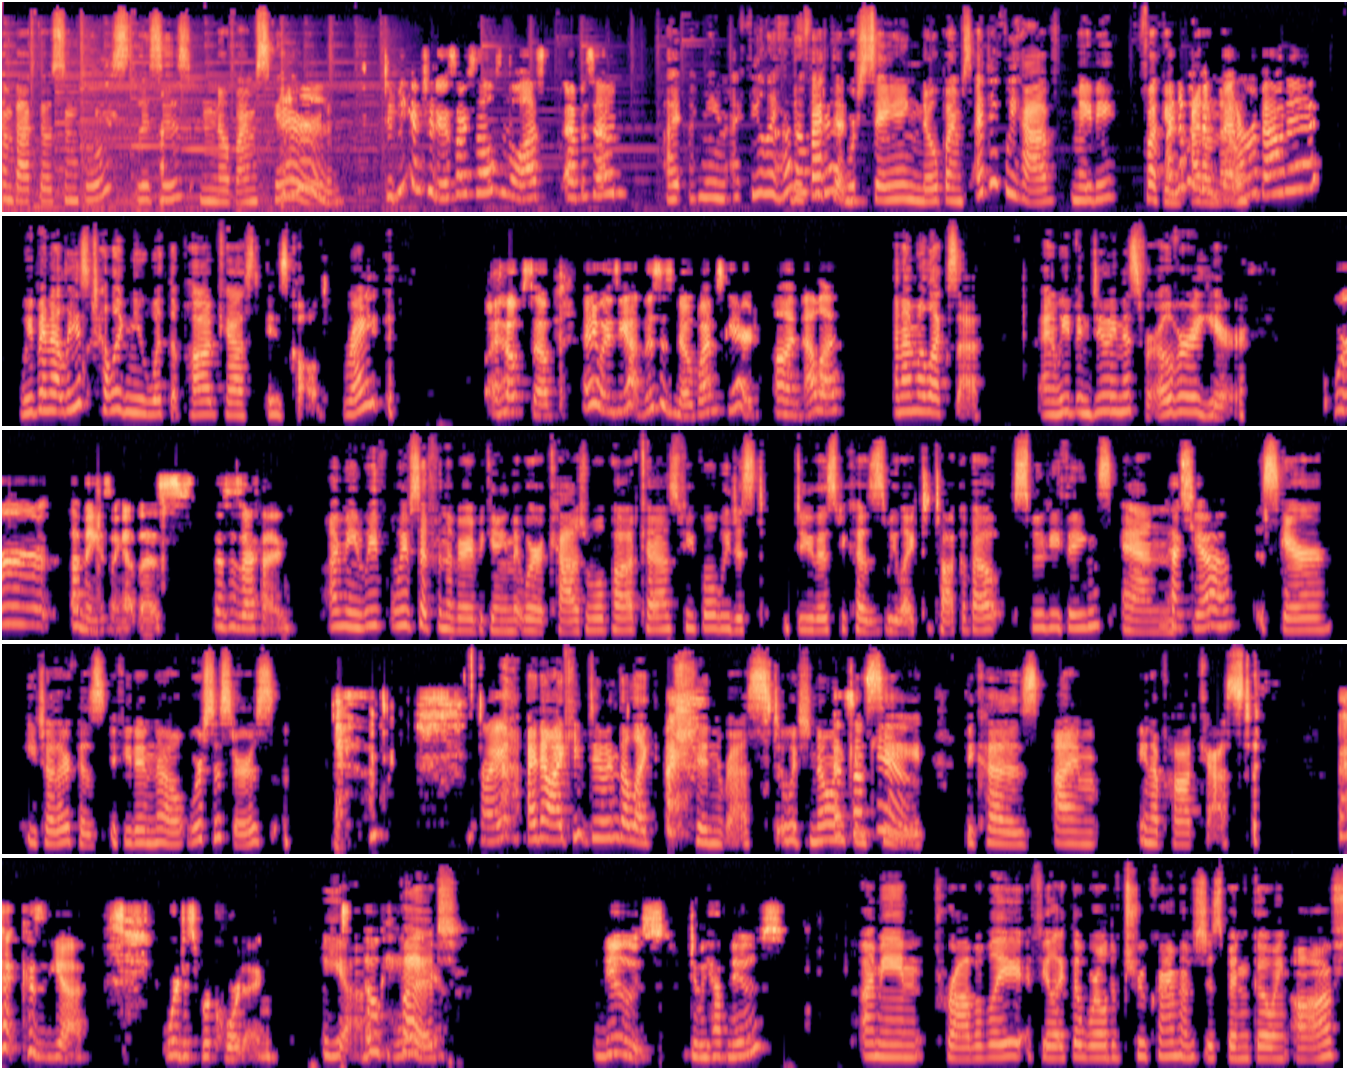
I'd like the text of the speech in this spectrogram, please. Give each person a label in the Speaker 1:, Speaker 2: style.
Speaker 1: Welcome back, and Ghouls. This is Nope, I'm Scared.
Speaker 2: Did we introduce ourselves in the last episode?
Speaker 1: I, I mean, I feel like
Speaker 2: I
Speaker 1: the
Speaker 2: if we
Speaker 1: fact that we're saying Nope, I'm. I think we have, maybe. Fucking,
Speaker 2: I know we've
Speaker 1: I don't
Speaker 2: been
Speaker 1: know.
Speaker 2: better about it.
Speaker 1: We've been at least telling you what the podcast is called, right?
Speaker 2: I hope so. Anyways, yeah, this is Nope, I'm Scared. I'm Ella.
Speaker 1: And I'm Alexa. And we've been doing this for over a year.
Speaker 2: We're amazing at this. This is our thing.
Speaker 1: I mean, we've we've said from the very beginning that we're a casual podcast. People, we just do this because we like to talk about spooky things and
Speaker 2: Heck yeah.
Speaker 1: scare each other. Because if you didn't know, we're sisters.
Speaker 2: Right?
Speaker 1: I know. I keep doing the like chin rest, which no one
Speaker 2: so
Speaker 1: can see because I'm in a podcast.
Speaker 2: Because, yeah, we're just recording.
Speaker 1: Yeah,
Speaker 2: Okay.
Speaker 1: but
Speaker 2: news. Do we have news?
Speaker 1: I mean, probably. I feel like the world of true crime has just been going off.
